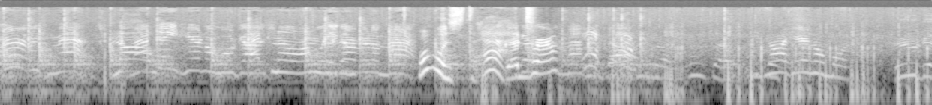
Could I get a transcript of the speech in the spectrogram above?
Where is Matt? No. Matt ain't here no more, guys. No, I'm leaving. They got rid of Matt. What was that? Good, bro. He's not here no more. Ooga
